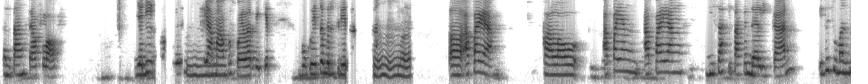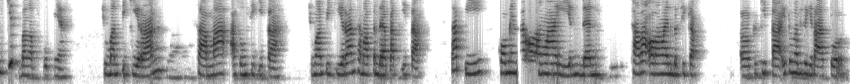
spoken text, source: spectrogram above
tentang self love jadi Hmm. ya maaf aku spoiler dikit. Buku itu bercerita Hmm, boleh. eh, apa ya? Kalau apa yang apa yang bisa kita kendalikan itu cuman dikit banget skupnya cuman pikiran sama asumsi kita cuman pikiran sama pendapat kita tapi komentar orang lain dan cara orang lain bersikap eh, ke kita itu nggak bisa kita atur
